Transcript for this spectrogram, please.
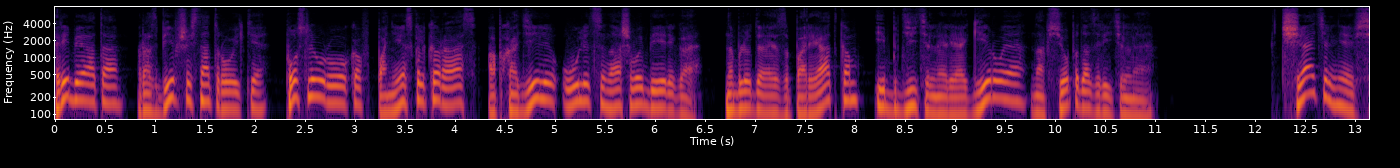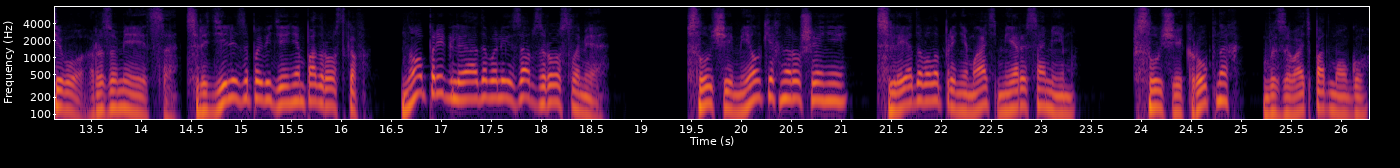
Ребята, разбившись на тройке, после уроков по несколько раз обходили улицы нашего берега, наблюдая за порядком и бдительно реагируя на все подозрительное. Тщательнее всего, разумеется, следили за поведением подростков, но приглядывали за взрослыми. В случае мелких нарушений следовало принимать меры самим, в случае крупных — вызывать подмогу.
